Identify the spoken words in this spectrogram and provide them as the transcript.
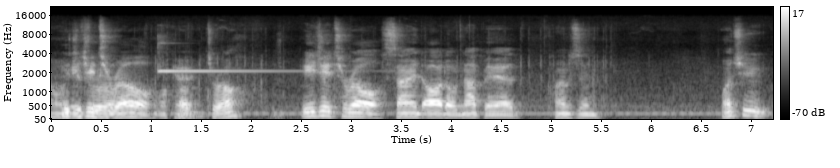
Oh, AJ AJ Terrell. Oh, okay. Oh, Terrell. AJ Terrell signed auto, not bad. Clemson. Why don't you?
